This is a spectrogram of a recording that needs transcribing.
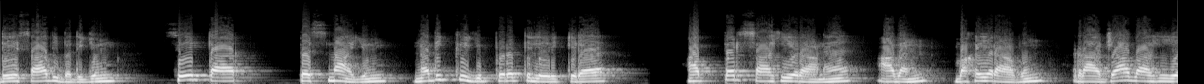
தேசாதிபதியும் சேத்தார் பெஸ்னாயும் நதிக்கு இப்புறத்தில் இருக்கிற அப்பர் சாகியரான அவன் வகையராவும் ராஜாவாகிய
